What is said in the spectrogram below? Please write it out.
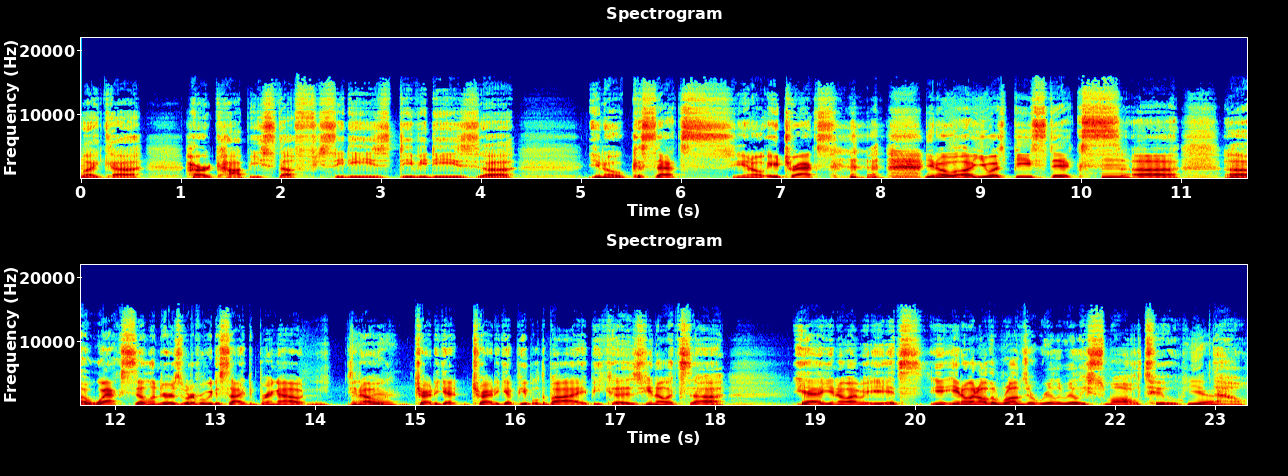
like uh, hard copy stuff, CDs, DVDs, uh, you know, cassettes, you know, eight tracks, you know, uh, USB sticks, uh, uh, wax cylinders, whatever we decide to bring out, and you know, yeah. try to get try to get people to buy because you know it's. Uh, yeah, you know, I mean, it's you know, and all the runs are really, really small too. Yeah. Now,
